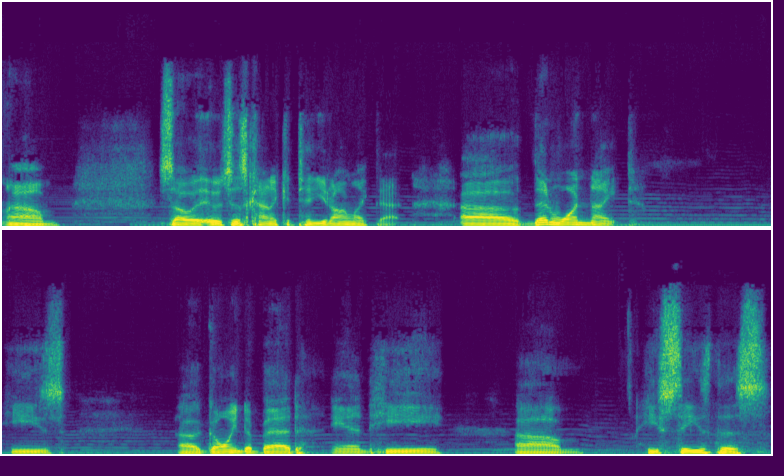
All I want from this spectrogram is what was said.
Um, so it was just kind of continued on like that. Uh, then one night, he's uh, going to bed and he um, he sees this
